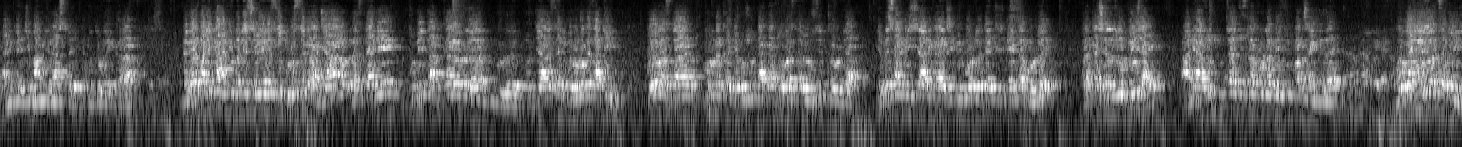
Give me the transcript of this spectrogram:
आणि त्यांची मागणी रास्त आहे त्यामुळे तेवढं हे करा. नगरपालिका हद्दीमध्ये सगळे रस्ते दुरुस्त करा. ज्या रस्त्याने तुम्ही तात्काळ ज्या रस्त्याने मिरवणुका जातील तो रस्ता पूर्ण खड्डे बुजून टाका तो रस्ता व्यवस्थित करून द्या. एमएसआरडीसीच्या अधिकाऱ्याशी मी बोलतो त्यांची मी एकदा बोललोय. प्रकाशाचा जो ब्रिज आहे आणि अजून तुमचा दुसरा कुठला ब्रिज तुम्ही मला सांगितलेला आहे? दोघांनी नदीवरचा ब्रिज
